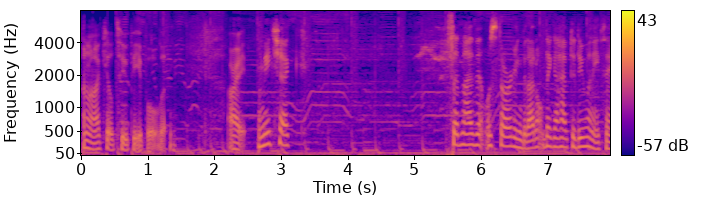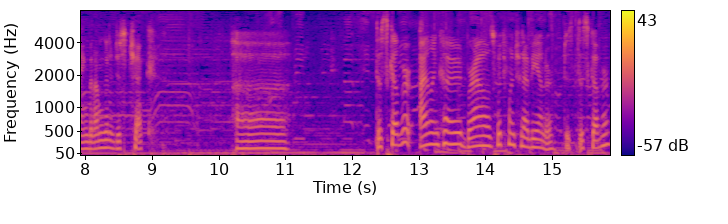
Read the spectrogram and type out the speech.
I don't know, I killed two people, but. Alright, let me check. Said my event was starting, but I don't think I have to do anything, but I'm gonna just check. Uh. Discover, island code, browse, which one should I be under? Just discover?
